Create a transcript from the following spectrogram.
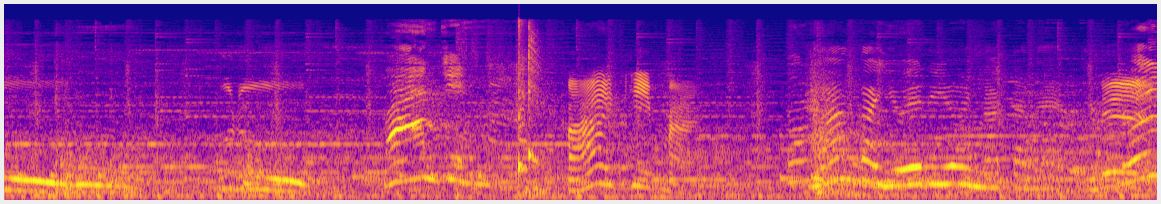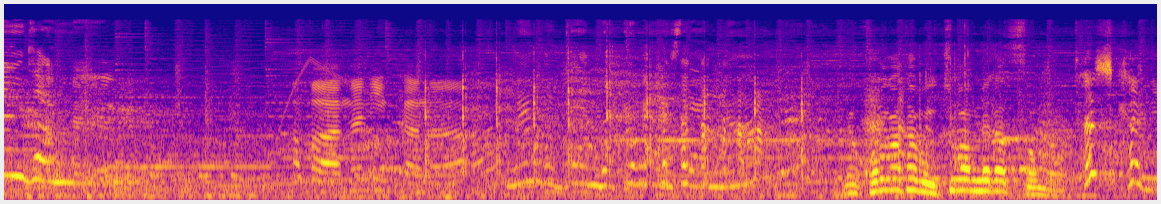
ブルーマジマバイキンマンなんか言えるようになったねねパパは何かななんで全部クリアしてんのでもこれが多分一番目立つと思う確かに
